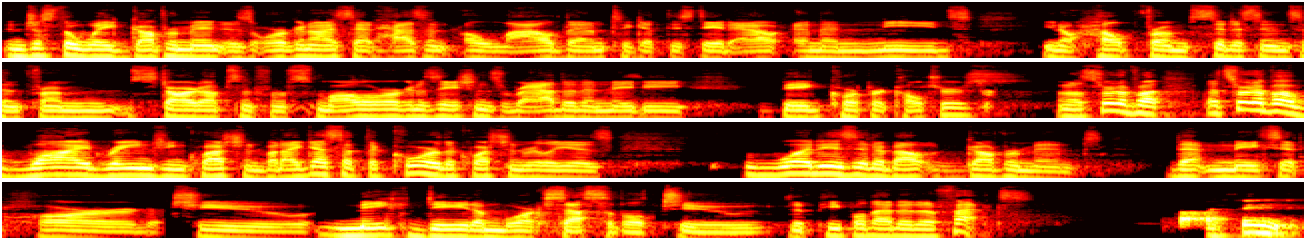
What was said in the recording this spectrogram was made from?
in just the way government is organized that hasn't allowed them to get this data out and then needs, you know, help from citizens and from startups and from smaller organizations rather than maybe big corporate cultures? I know, sort of a, that's sort of a wide ranging question, but I guess at the core the question really is, what is it about government that makes it hard to make data more accessible to the people that it affects? I think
